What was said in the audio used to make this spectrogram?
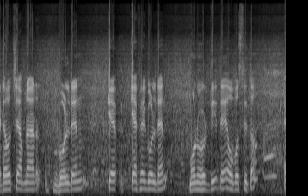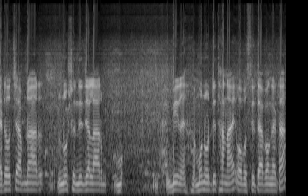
এটা হচ্ছে আপনার গোল্ডেন ক্যাফে গোল্ডেন মনোহরদিতে অবস্থিত। এটা হচ্ছে আপনার নরসিংদী জেলার ম- বিল- মনোহরদি থানায় অবস্থিত এবং এটা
